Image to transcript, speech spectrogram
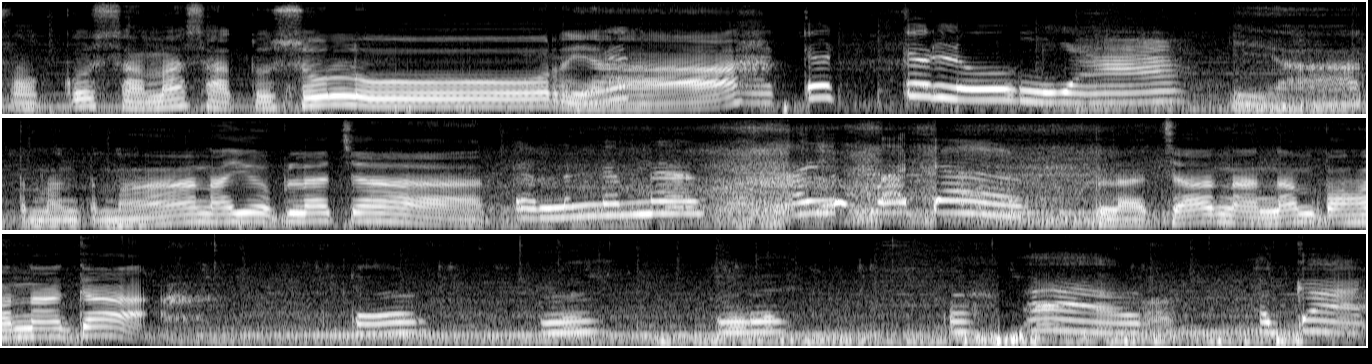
fokus sama satu sulur ya. Satu tulung ya. Iya teman-teman ayo belajar. Teman-teman Ayo pada. Belajar nanam pohon naga. Tuh Tuh Tuh Tuh Agak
